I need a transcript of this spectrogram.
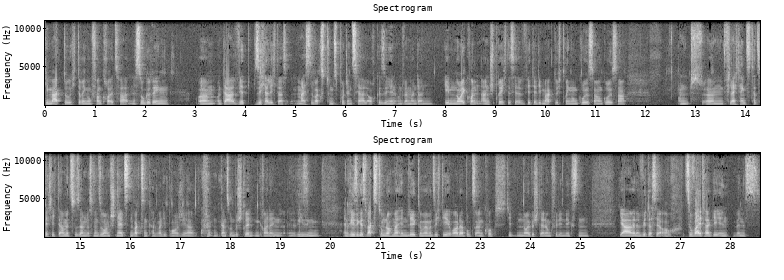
die Marktdurchdringung von Kreuzfahrten ist so gering. Ähm, und da wird sicherlich das meiste Wachstumspotenzial auch gesehen. Und wenn man dann eben Neukunden anspricht, ja, wird ja die Marktdurchdringung größer und größer. Und ähm, vielleicht hängt es tatsächlich damit zusammen, dass man so am schnellsten wachsen kann, weil die Branche ja ganz unbestritten gerade einen riesigen ein riesiges Wachstum nochmal hinlegt. Und wenn man sich die Orderbooks anguckt, die Neubestellung für die nächsten Jahre, dann wird das ja auch so weitergehen, wenn es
